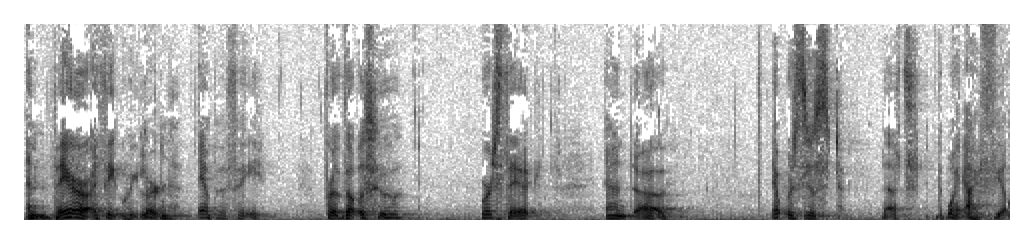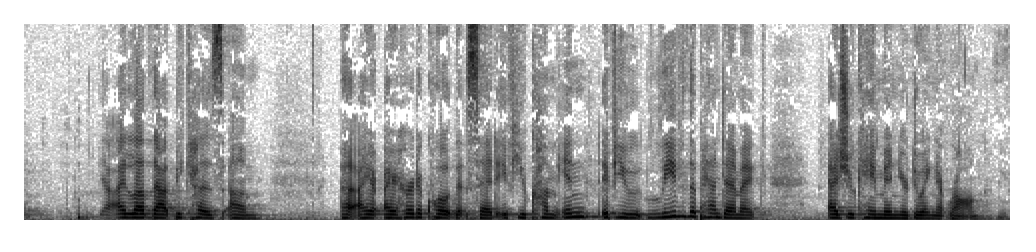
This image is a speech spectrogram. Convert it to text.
And there, I think we learned empathy for those who were sick. And uh, it was just, that's the way I feel. Yeah, I love that because um, I, I heard a quote that said, "If you come in, if you leave the pandemic as you came in, you're doing it wrong."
